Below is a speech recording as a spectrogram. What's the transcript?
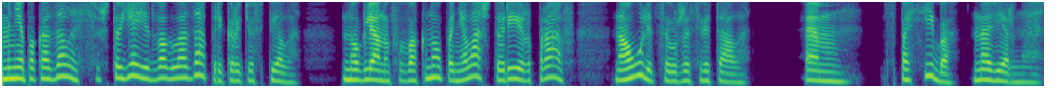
мне показалось, что я едва глаза прикрыть успела, но, глянув в окно, поняла, что Рир прав, на улице уже светало. Эм, спасибо, наверное.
